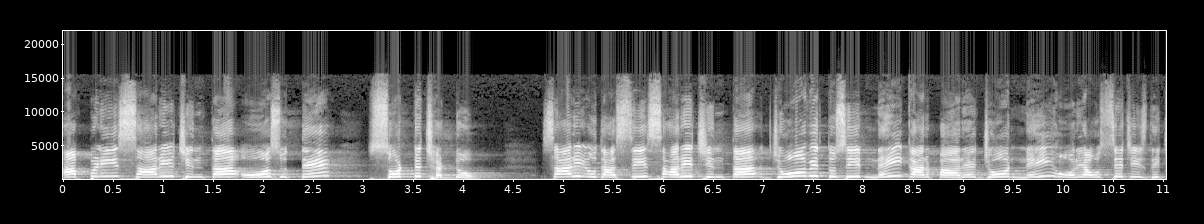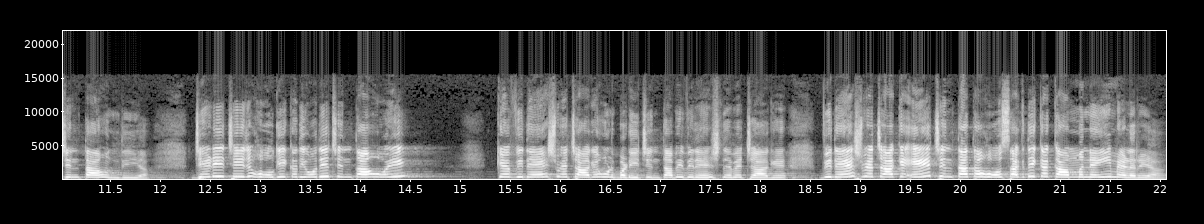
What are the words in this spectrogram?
ਆਪਣੀ ਸਾਰੀ ਚਿੰਤਾ ਉਸ ਉੱਤੇ ਸੁੱਟ ਛੱਡੋ। ਸਾਰੀ ਉਦਾਸੀ, ਸਾਰੀ ਚਿੰਤਾ, ਜੋ ਵੀ ਤੁਸੀਂ ਨਹੀਂ ਕਰ ਪਾ ਰਹੇ, ਜੋ ਨਹੀਂ ਹੋ ਰਿਹਾ, ਉਸੇ ਚੀਜ਼ ਦੀ ਚਿੰਤਾ ਹੁੰਦੀ ਆ। ਜਿਹੜੀ ਚੀਜ਼ ਹੋ ਗਈ, ਕਦੀ ਉਹਦੀ ਚਿੰਤਾ ਹੋਈ? ਕਿ ਵਿਦੇਸ਼ ਵਿੱਚ ਆ ਗਏ, ਹੁਣ ਬੜੀ ਚਿੰਤਾ ਵੀ ਵਿਦੇਸ਼ ਦੇ ਵਿੱਚ ਆ ਗਏ। ਵਿਦੇਸ਼ ਵਿੱਚ ਆ ਕੇ ਇਹ ਚਿੰਤਾ ਤਾਂ ਹੋ ਸਕਦੀ ਕਿ ਕੰਮ ਨਹੀਂ ਮਿਲ ਰਿਹਾ।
